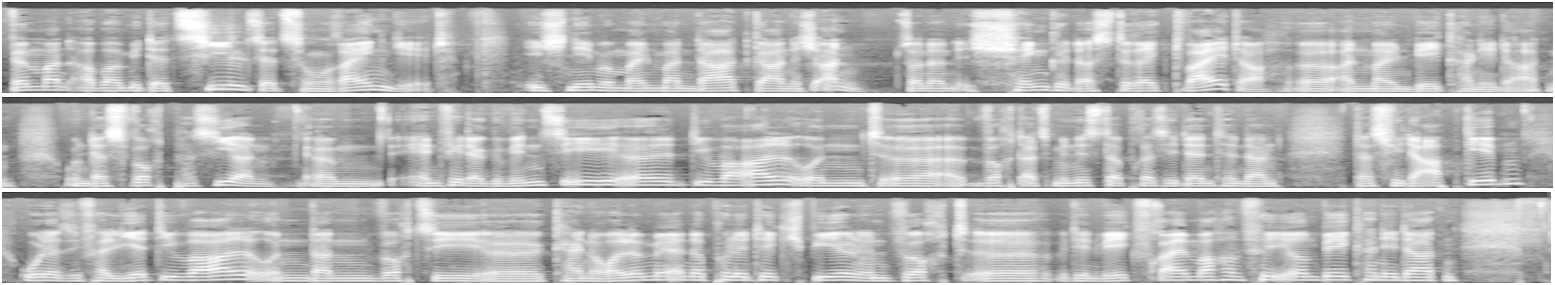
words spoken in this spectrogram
Wenn man aber mit der Zielsetzung reingeht, ich nehme mein Mandat gar nicht an, sondern ich schenke das direkt weiter äh, an meinen B-Kandidaten. Und das wird passieren. Ähm, entweder gewinnt sie äh, die Wahl und äh, wird als Ministerpräsidentin dann das wieder abgeben, oder sie verliert die Wahl und dann wird sie äh, keine Rolle mehr in der Politik spielen und wird äh, den Weg freimachen für ihren B-Kandidaten.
